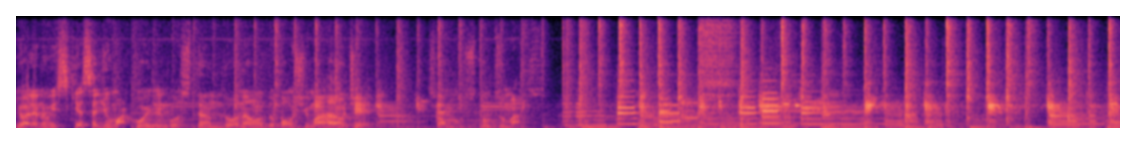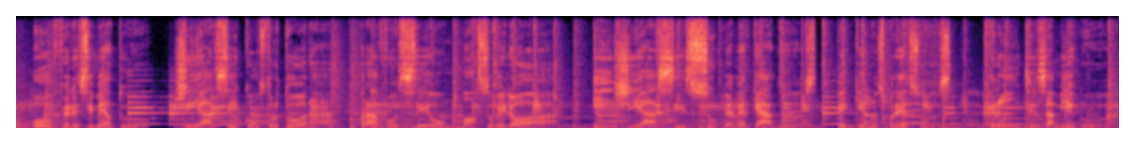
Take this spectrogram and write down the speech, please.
E olha, não esqueça de uma coisa, hein? gostando ou não do bom chimarrão, tchê, somos todos humanos. Oferecimento Giasse Construtora. Para você o nosso melhor. E Giasse Supermercados. Pequenos preços, grandes amigos.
